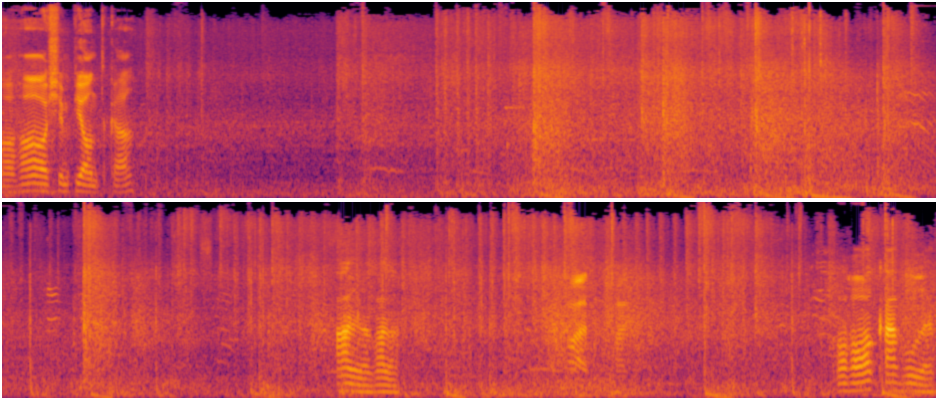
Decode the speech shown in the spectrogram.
Oho, 8 piątka. Ale nawala. Ładnie, ładnie. Oho, kawulec.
